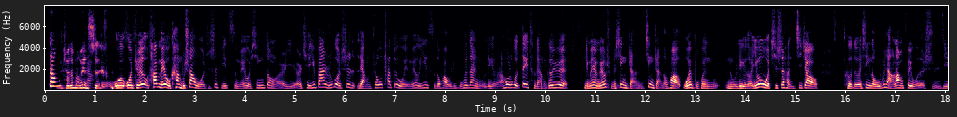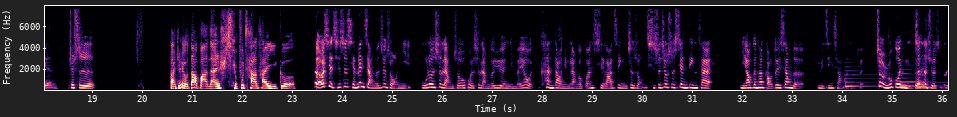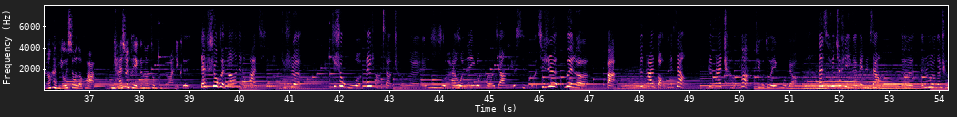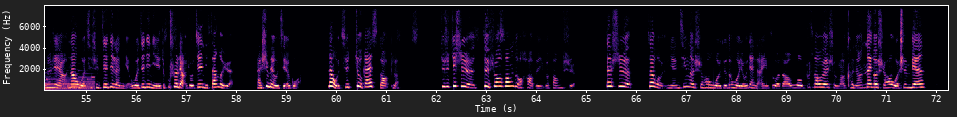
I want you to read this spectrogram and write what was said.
当我觉得我也是。我我觉得他没有看不上我，只是彼此没有心动而已。而且一般如果是两周他对我也没有意思的话，我就不会再努力了。然后如果 date 两个月你们也没有什么进展进展的话，我也不会努努力了，因为我其实很计较可得性的，我不想浪费我的时间。就是反正有大把男人 也不差他一个。对，而且其实前面讲的这种，你无论是两周或者是两个月，你没有看到你们两个关系拉近，这种其实就是限定在你要跟他搞对象的语境下嘛，对不对？就如果你真的觉得这个人很优秀的话，你还是可以跟他做朋友啊。你可以，但说回刚刚那个话题嘛，就是，就是我非常想成为露露还有我那一个朋友这样的一个性格。其实为了把跟他搞对象，跟他成了这个作为一个目标，那其实就是应该变成像呃露露跟程程这样。那我其实接近了你，我接近你就不说两周，接近你三个月，还是没有结果，那我其实就该 stop 了。就是这是对双方都好的一个方式，但是在我年轻的时候，我觉得我有点难以做到。我不知道为什么，可能那个时候我身边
